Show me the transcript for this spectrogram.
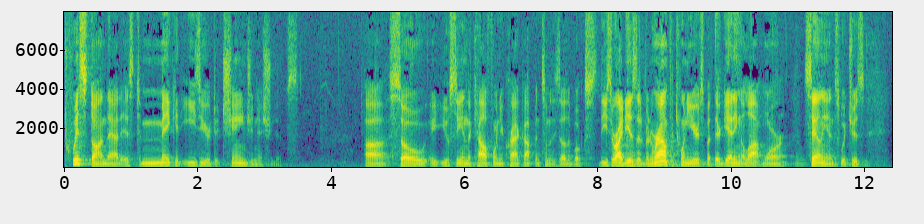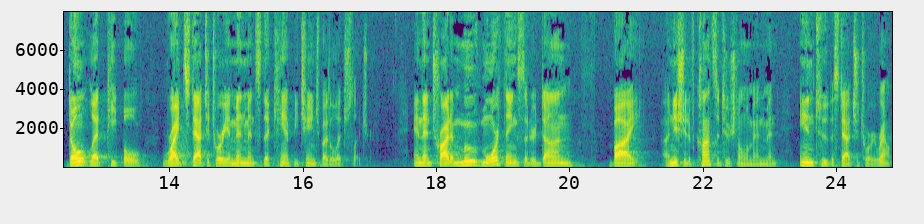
twist on that is to make it easier to change initiatives. Uh, so you'll see in the California Crack Up and some of these other books, these are ideas that have been around for 20 years, but they're getting a lot more salience, which is don't let people write statutory amendments that can't be changed by the legislature. And then try to move more things that are done by initiative constitutional amendment into the statutory realm.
